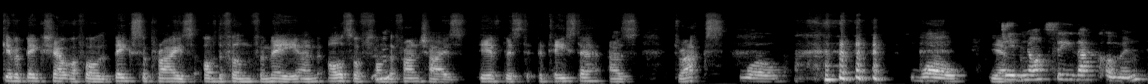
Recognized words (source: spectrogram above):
give a big shout out for the big surprise of the film for me, and also from Mhm. the franchise, Dave Batista as Drax. Whoa, whoa. Yeah. Did not see that coming.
